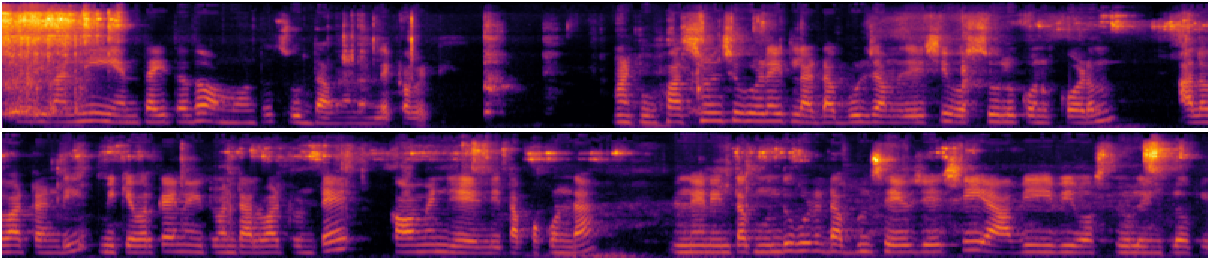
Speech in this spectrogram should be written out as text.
సో ఇవన్నీ ఎంత అవుతుందో అమౌంట్ చూద్దాం మనం లెక్క పెట్టి. నాకు ఫస్ట్ నుంచి కూడా ఇట్లా డబ్బులు జమ చేసి వస్తువులు కొనుక్కోవడం అలవాటు అండి మీకు ఎవరికైనా ఇటువంటి అలవాటు ఉంటే కామెంట్ చేయండి తప్పకుండా. నేను ఇంతకు ముందు కూడా డబ్బులు సేవ్ చేసి అవి ఇవి వస్తువులు ఇంట్లోకి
